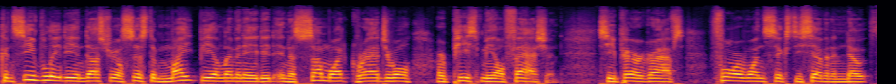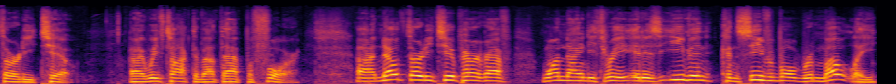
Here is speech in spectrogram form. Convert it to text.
conceivably the industrial system might be eliminated in a somewhat gradual or piecemeal fashion. See paragraphs 4 167 and note 32. All right, we've talked about that before. Uh, note 32, paragraph 193 it is even conceivable remotely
